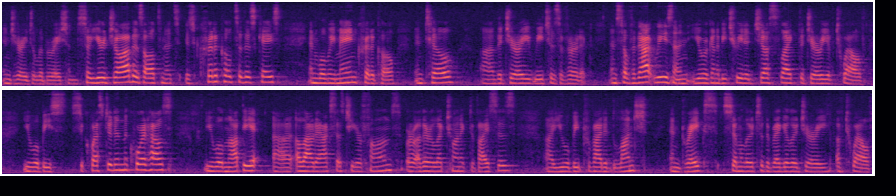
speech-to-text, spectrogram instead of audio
in jury deliberation. So your job as alternates is critical to this case and will remain critical until uh, the jury reaches a verdict. And so for that reason, you are going to be treated just like the jury of 12. You will be sequestered in the courthouse. You will not be uh, allowed access to your phones or other electronic devices. Uh, You will be provided lunch and breaks similar to the regular jury of 12.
